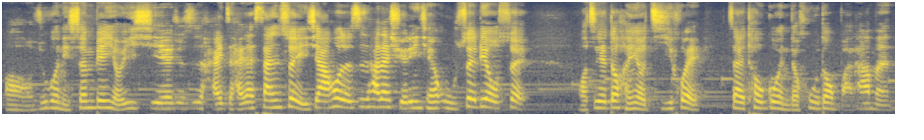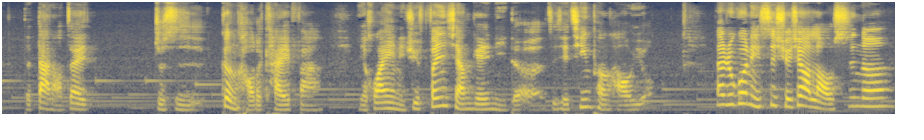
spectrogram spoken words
哦，如果你身边有一些就是孩子还在三岁以下，或者是他在学龄前五岁六岁，哦，这些都很有机会再透过你的互动，把他们的大脑再。就是更好的开发，也欢迎你去分享给你的这些亲朋好友。那如果你是学校老师呢？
